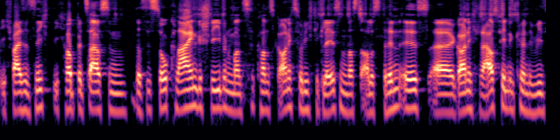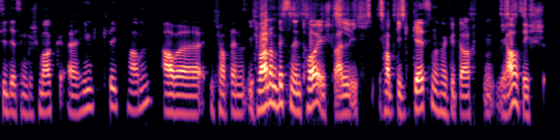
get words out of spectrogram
ich weiß jetzt nicht, ich habe jetzt aus dem, das ist so klein geschrieben, man kann es gar nicht so richtig lesen, was da alles drin ist, äh, gar nicht rausfinden können, wie sie diesen Geschmack äh, hingekriegt haben. Aber ich habe dann, ich war dann ein bisschen enttäuscht, weil ich, ich habe die gegessen und habe gedacht, ja, sie ist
